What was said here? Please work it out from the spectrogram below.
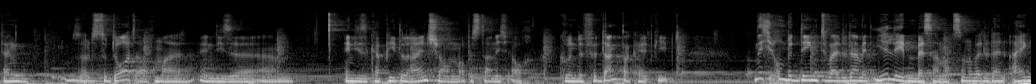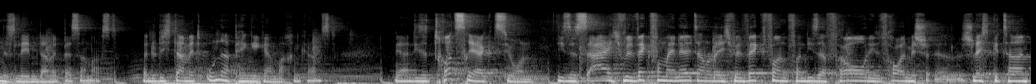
dann solltest du dort auch mal in diese, ähm, in diese Kapitel reinschauen, ob es da nicht auch Gründe für Dankbarkeit gibt. Nicht unbedingt, weil du damit ihr Leben besser machst, sondern weil du dein eigenes Leben damit besser machst. Weil du dich damit unabhängiger machen kannst. Ja, diese Trotzreaktion, dieses, ah, ich will weg von meinen Eltern oder ich will weg von, von dieser Frau, diese Frau hat mir sch äh, schlecht getan,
